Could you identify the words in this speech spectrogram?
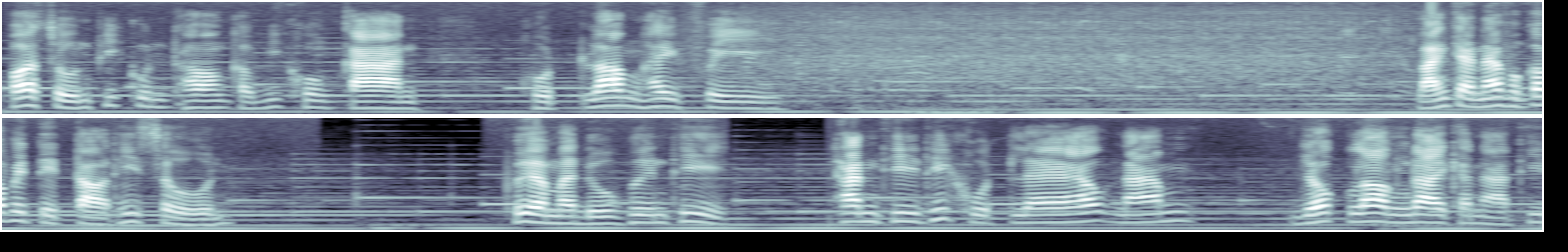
เพราะศูนย์พิกุลทองกับมีโครงการ ขุดล่องให้ฟรี หลังจากนั้นผมก็ไปติดต่อที่ศูนย์ เพื่อมาดูพื้นที่ ทันทีที่ขุดแล้วน้ำยกล่องได้ขนาดที่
